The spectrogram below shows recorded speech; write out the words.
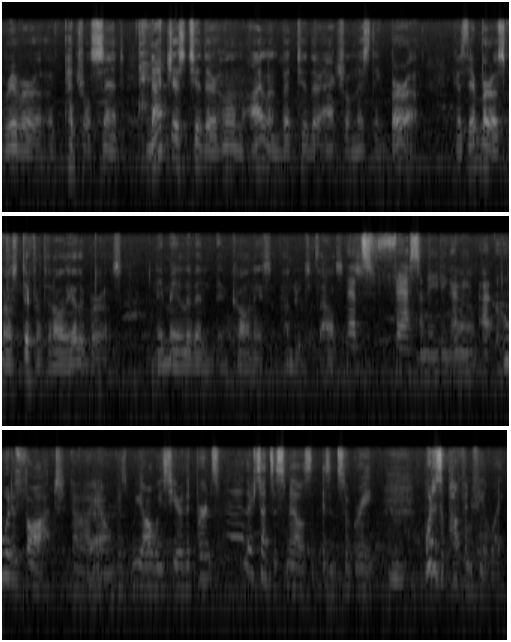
river of petrel scent, not just to their home island, but to their actual nesting burrow, because their burrow smells different than all the other burrows. And they may live in, in colonies of hundreds of thousands. That's fascinating. I mean, uh, who would have thought? Uh, You know, because we always hear that birds, eh, their sense of smell is- isn't so great. Hmm. What does a puffin feel like?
